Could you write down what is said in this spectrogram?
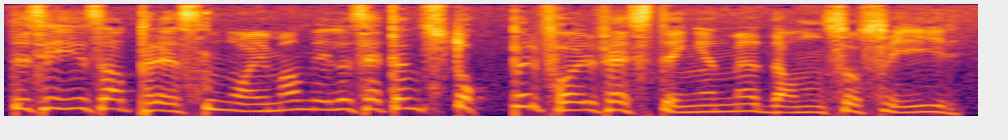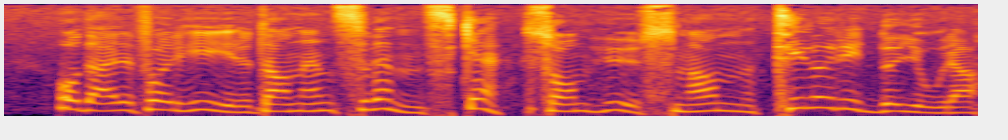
Det sies at presten Neumann ville sette en stopper for festingen med dans og svir, og derfor hyret han en svenske som husmann til å rydde jorda.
